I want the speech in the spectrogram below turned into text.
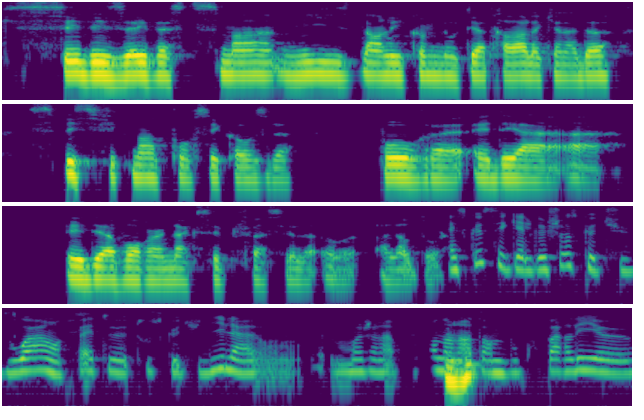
c'est des investissements mis dans les communautés à travers le Canada spécifiquement pour ces causes-là, pour aider à, aider à avoir un accès plus facile à, l'outdoor. Est-ce que c'est quelque chose que tu vois, en fait, euh, tout ce que tu dis là Moi, j'ai l'impression d'en mm-hmm. entendre beaucoup parler euh,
